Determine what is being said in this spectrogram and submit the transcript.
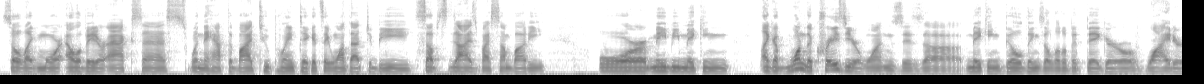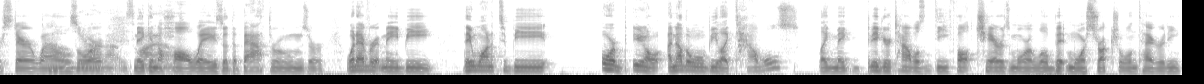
so like more elevator access when they have to buy two plane tickets they want that to be subsidized by somebody or maybe making like a, one of the crazier ones is uh making buildings a little bit bigger or wider stairwells Oh, yeah, or making the hallways or the bathrooms or whatever it may be. They want it to be or you know another one will be like towels like make bigger towels default chairs more a little bit more structural integrity.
